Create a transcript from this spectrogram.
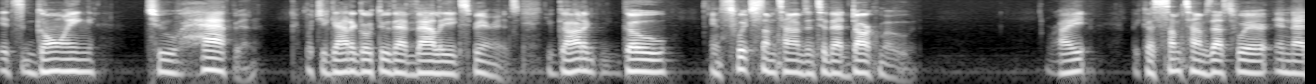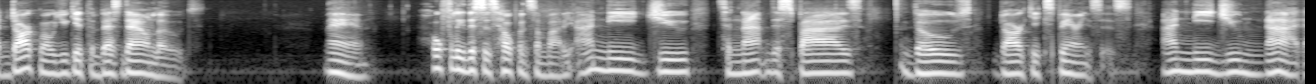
it's going to happen. But you got to go through that valley experience. You got to go and switch sometimes into that dark mode, right? Because sometimes that's where, in that dark mode, you get the best downloads. Man, hopefully, this is helping somebody. I need you to not despise those dark experiences. I need you not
